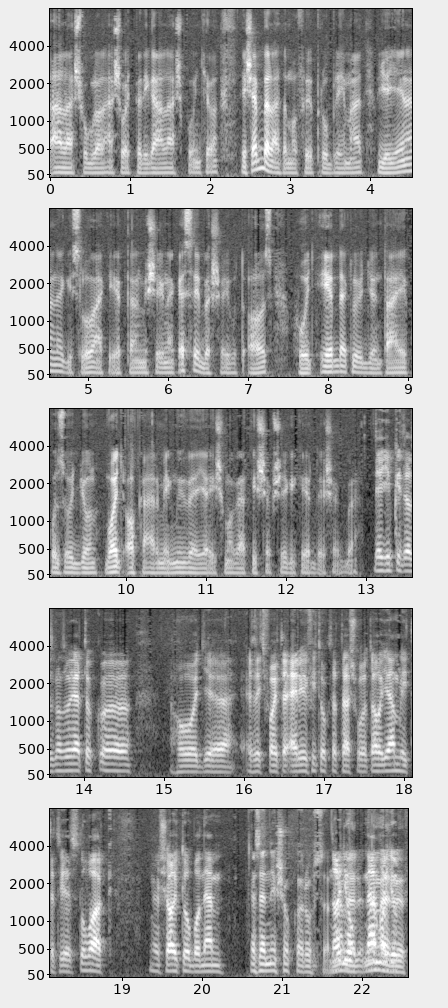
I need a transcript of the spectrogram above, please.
állásfoglalása, vagy pedig álláspontja. És ebben látom a fő problémát, hogy a jelenlegi szlovák értelmiségnek eszébe se jut az, hogy érdeklődjön, tájékozódjon, vagy akár még művelje is magát kisebbségi kérdésekbe. De egyébként azt gondoljátok, hogy ez egyfajta erőfitoktatás volt, ahogy említett, hogy a szlovák sajtóban nem ez ennél sokkal rosszabb. Nagyobb, nem, nem, nem erő.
